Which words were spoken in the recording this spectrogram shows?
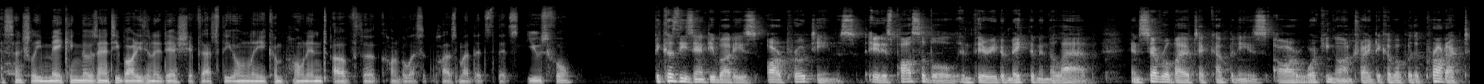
essentially making those antibodies in a dish if that's the only component of the convalescent plasma that's that's useful? Because these antibodies are proteins, it is possible in theory to make them in the lab. And several biotech companies are working on trying to come up with a product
